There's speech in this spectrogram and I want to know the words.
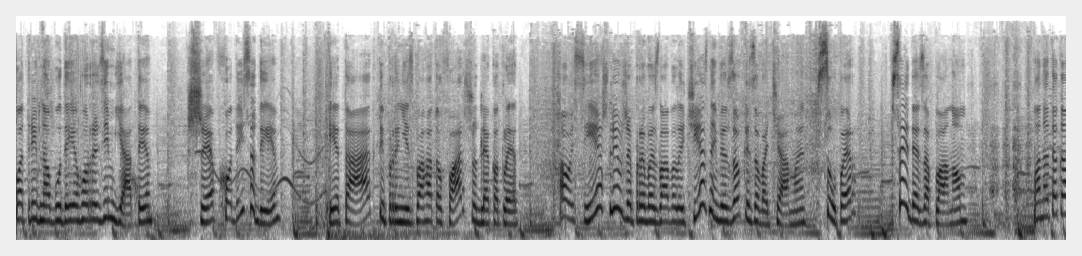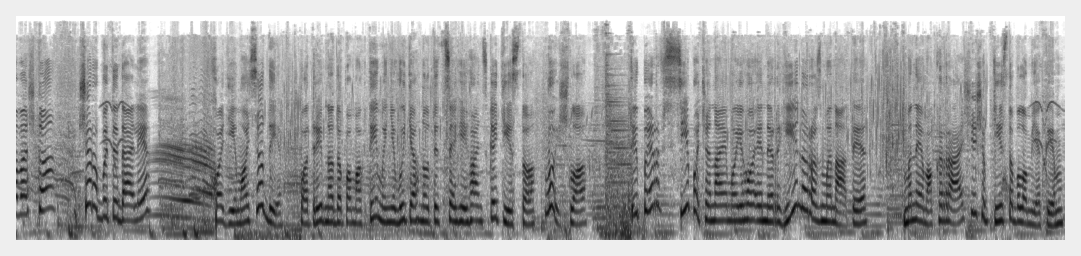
Потрібно буде його розім'яти. Шеф, ходи сюди. І так, ти приніс багато фаршу для котлет. А ось Ешлі вже привезла величезний візок із овочами. Супер! Все йде за планом. Вона така важка. Що робити далі? Ходімо сюди. Потрібно допомогти мені витягнути це гігантське тісто. Вийшло. Тепер всі починаємо його енергійно розминати. Мнемо краще, щоб тісто було м'яким.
